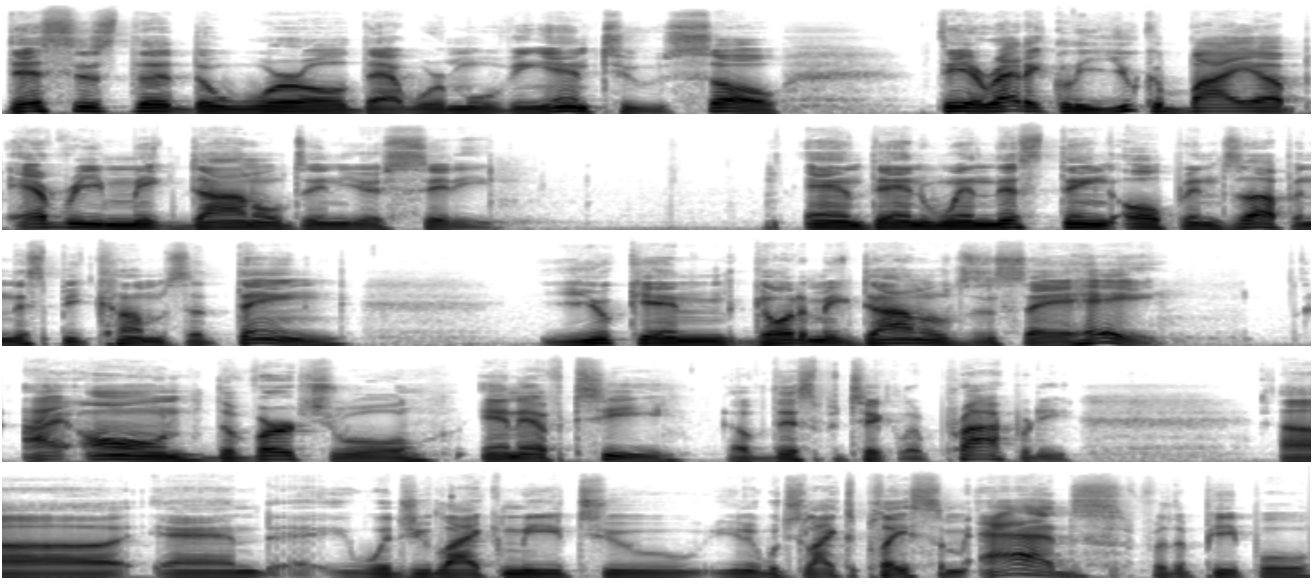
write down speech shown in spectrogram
this is the the world that we're moving into. So theoretically, you could buy up every McDonald's in your city and then when this thing opens up and this becomes a thing, you can go to McDonald's and say, hey, I own the virtual NFT of this particular property. Uh, and would you like me to, you know, would you like to place some ads for the people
